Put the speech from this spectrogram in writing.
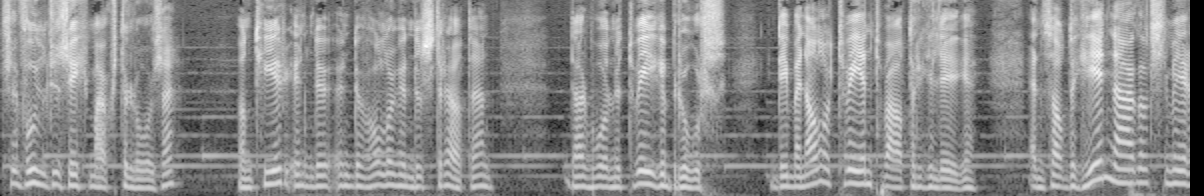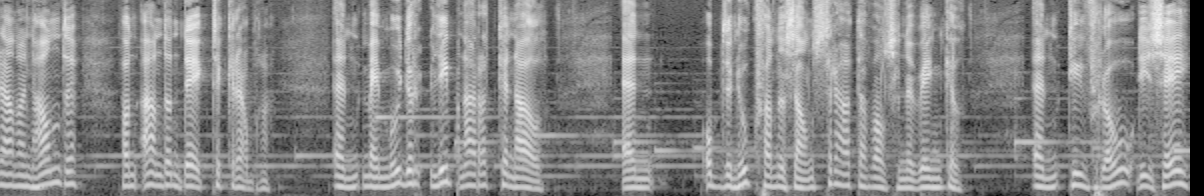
Ze voelden zich machteloos. Hè? Want hier in de, in de volgende straat, hè, daar wonen twee gebroers. Die hebben alle twee in het water gelegen. En ze hadden geen nagels meer aan hun handen van aan de dijk te krabben. En mijn moeder liep naar het kanaal. En op de hoek van de Zandstraat, dat was een winkel. En die vrouw die zei,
